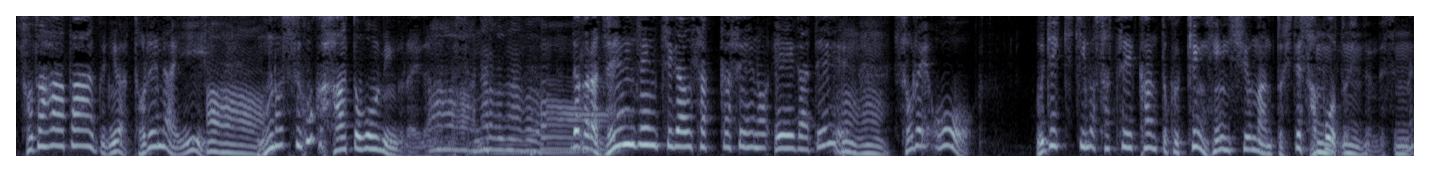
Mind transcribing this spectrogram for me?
ソダーバーグには撮れない、ものすごくハートウォーミングな映画なんですよ。なるほど、なるほど。だから全然違う作家性の映画で、んそれを腕利きの撮影監督兼編集マンとしてサポートしてるんですよね。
